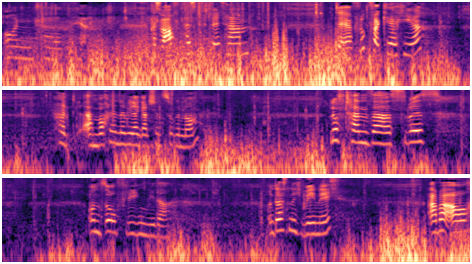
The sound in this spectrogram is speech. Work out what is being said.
Und äh, ja, was wir auch festgestellt haben, der Flugverkehr hier hat am Wochenende wieder ganz schön zugenommen. Lufthansa, Swiss und so fliegen wieder. Und das nicht wenig, aber auch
